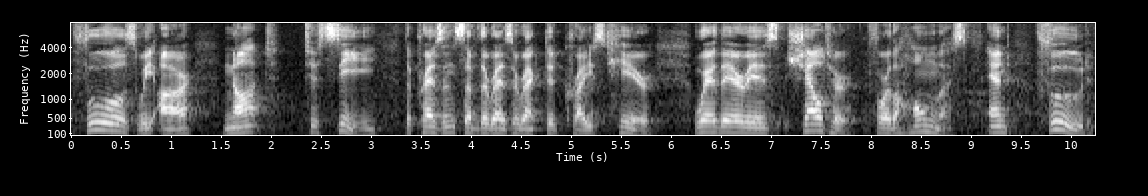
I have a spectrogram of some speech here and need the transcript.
fools we are not to see the presence of the resurrected Christ here, where there is shelter for the homeless and food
